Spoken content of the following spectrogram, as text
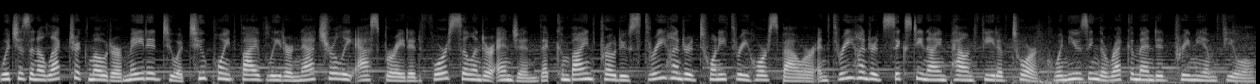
which is an electric motor mated to a 2.5-liter naturally aspirated four-cylinder engine that combined produce 323 horsepower and 369 pound-feet of torque when using the recommended premium fuel.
